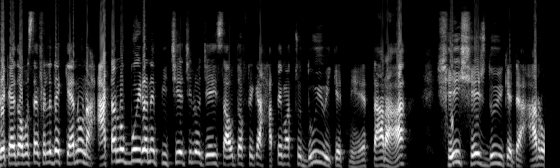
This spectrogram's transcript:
বেকায়দা অবস্থায় ফেলে দেয়। কেননা আটানব্বই রানে পিছিয়ে ছিল যেই সাউথ আফ্রিকা হাতে মাত্র দুই উইকেট নিয়ে, তারা সেই শেষ দুই উইকেটে আরও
